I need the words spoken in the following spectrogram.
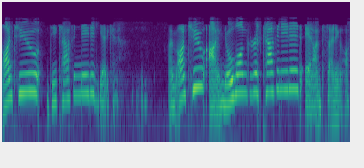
onto decaffeinated yet. I'm onto, I'm no longer as caffeinated, and I'm signing off.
